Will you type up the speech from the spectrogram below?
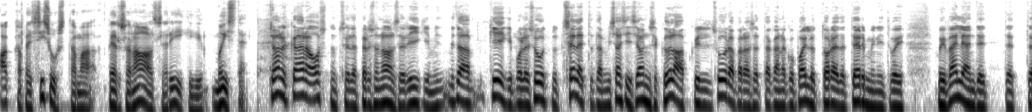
hakkame sisustama personaalse riigi mõistet. sa oled ka ära ostnud selle personaalse riigi, mida keegi pole suutnud seletada, mis asi see on, see kõlab küll suurepäraselt, aga nagu paljud toredad terminid või, või väljendid, et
